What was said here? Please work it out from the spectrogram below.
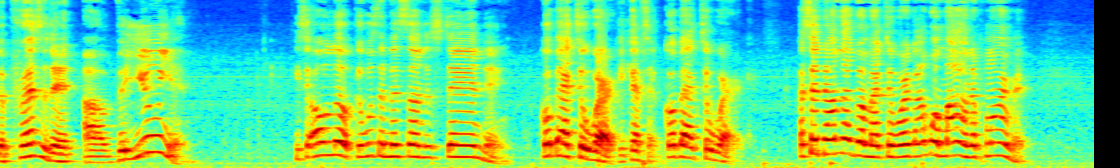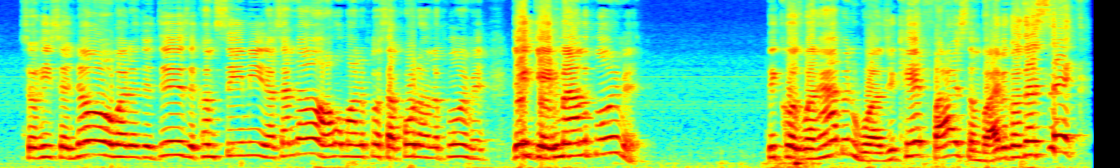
the president of the union. He said, Oh, look, it was a misunderstanding. Go back to work. He kept saying, Go back to work. I said, No, I'm not going back to work. I want my unemployment. So he said, No, what it is, come see me. And I said, No, I want my unemployment. So I called unemployment. They gave me my unemployment. Because what happened was you can't fire somebody because they're sick.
